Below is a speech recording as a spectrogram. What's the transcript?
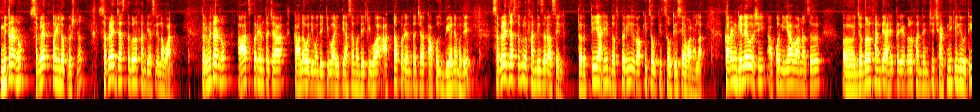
मित्रांनो सगळ्यात पहिला प्रश्न सगळ्यात जास्त गळफांदी असलेला वाण. तर मित्रांनो आजपर्यंतच्या कालावधीमध्ये किंवा इतिहासामध्ये किंवा आत्तापर्यंतच्या कापूस बियाण्यामध्ये सगळ्यात जास्त गळफांदी जर असेल तर ती आहे दफ्तरी रॉकी चौतीस चौतीस या वाणाला. कारण गेल्या वर्षी आपण या वाणाचं ज्या गळफांद्या आहेत तर या गळफांद्यांची छाटणी केली होती.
